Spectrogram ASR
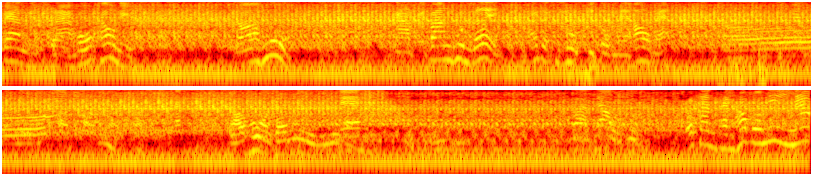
แป้นหนาโหเข้านี่จอหูงานไปฟังหุ่นเลยให้กับสิลูกขีดตมในเฮ้าไหมเราหูใช้นี่อยู่แอน ว่าเน่าหุ่นว่าสั่นแผ่นเขาบ่มีเน่า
